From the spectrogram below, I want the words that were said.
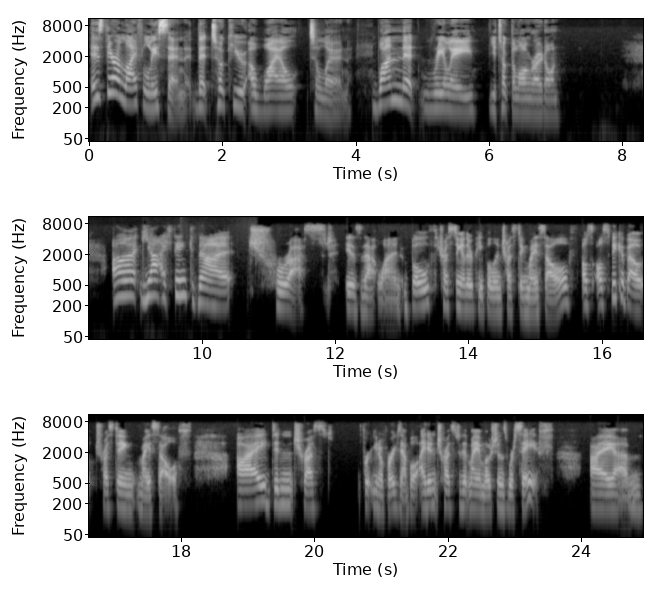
Is there a life lesson that took you a while to learn? One that really you took the long road on? Uh yeah, I think that trust is that one. Both trusting other people and trusting myself. I'll, I'll speak about trusting myself. I didn't trust for you know for example i didn't trust that my emotions were safe. I um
